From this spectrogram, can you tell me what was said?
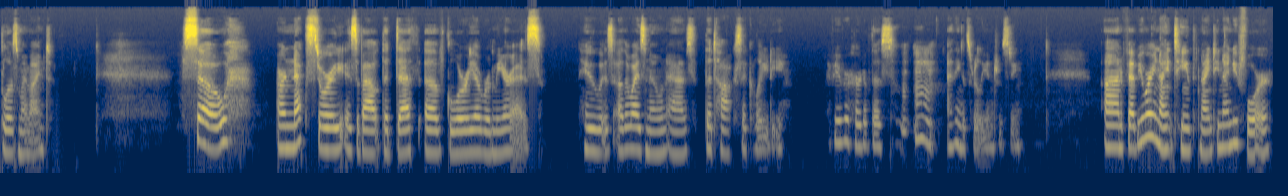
Blows my mind. So, our next story is about the death of Gloria Ramirez, who is otherwise known as the Toxic Lady. Have you ever heard of this? Mm-mm. I think it's really interesting. On February 19th, 1994,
